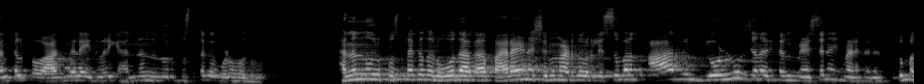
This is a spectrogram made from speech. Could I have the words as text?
ಸಂಕಲ್ಪವಾದ್ಮೇಲೆ ಇದುವರೆಗೆ ಹನ್ನೊಂದು ನೂರು ಪುಸ್ತಕಗಳು ಹೋದವು. ಹನ್ನೊಂದು ನೂರು ಪುಸ್ತಕದಲ್ಲಿ ಹೋದಾಗ ಪಾರಾಯಣ ಶುರು ಮಾಡಿದವರಲ್ಲಿ ಸುಮಾರು ಆರರಿಂದ ಏಳ್ನೂರು ಜನ ರಿಟರ್ನ್ ಮೆಸೇಜ್ ಮಾಡಿದ್ದಾನೆ ತುಂಬಾ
